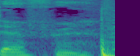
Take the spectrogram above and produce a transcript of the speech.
different.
